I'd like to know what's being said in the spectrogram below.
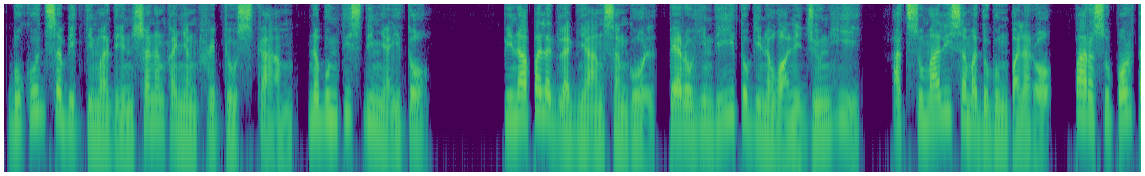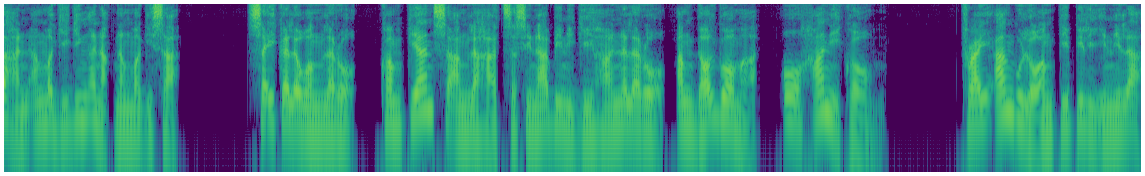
Bukod sa biktima din siya ng kanyang crypto scam, nabuntis din niya ito. Pinapalaglag niya ang sanggol, pero hindi ito ginawa ni Junhee, at sumali sa madugong palaro, para suportahan ang magiging anak ng mag-isa. Sa ikalawang laro, kumpiyansa ang lahat sa sinabi ni Gihan na laro, ang Dalgoma, o Honeycomb. Triangulo ang pipiliin nila,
